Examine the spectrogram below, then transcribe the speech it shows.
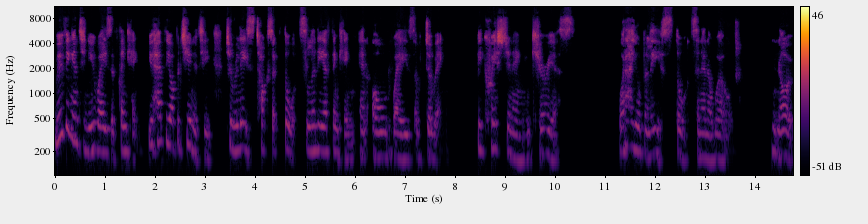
Moving into new ways of thinking, you have the opportunity to release toxic thoughts, linear thinking, and old ways of doing. Be questioning and curious. What are your beliefs, thoughts, and inner world? No,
